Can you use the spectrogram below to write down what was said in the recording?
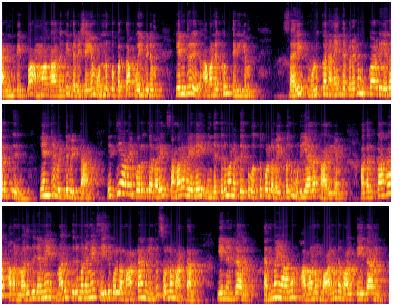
கண்டிப்பாக அம்மா காதுக்கு இந்த விஷயம் ஒன்றுக்கு பத்தா போய்விடும் என்று அவனுக்கும் தெரியும். சரி முழுக்க நனைந்த பிறகு முக்காடு எதற்கு? என்று விட்டுவிட்டான். நித்யாவை பொறுத்தவரை சமரவேலை இந்த திருமணத்திற்கு ஒத்துக்கொள்ள வைப்பது முடியாத காரியம். அதற்காக அவன் மறுதினமே மறு திருமணமே செய்து கொள்ள மாட்டான் என்று சொல்ல மாட்டாள். ஏனென்றால் தன்மையாவும் அவனும் வாழ்ந்த வாழ்க்கைதான்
